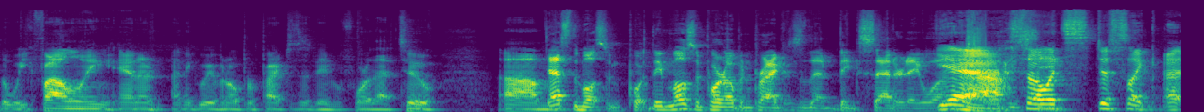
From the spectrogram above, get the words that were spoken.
the week following, and uh, I think we have an open practice the day before that too. Um, That's the most important. The most important open practice is that big Saturday one. yeah, so it's just like, I,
